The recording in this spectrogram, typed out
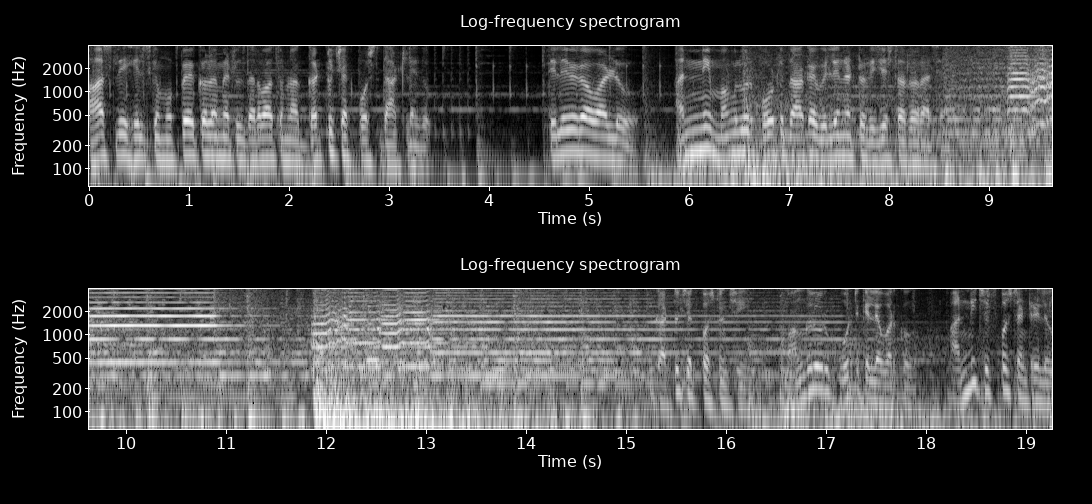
హార్స్లీ హిల్స్కి ముప్పై కిలోమీటర్ల తర్వాత ఉన్న గట్టు చెక్పోస్ట్ దాటలేదు. తెలివిగా వాళ్ళు అన్ని మంగళూరు పోర్టు దాకా వెళ్ళినట్టు రిజిస్టర్లో రాశారు. గట్టు చెక్ పోస్ట్ నుంచి మంగళూరు పోర్టుకి వెళ్ళే వరకు అన్ని చెక్ పోస్ట్ ఎంట్రీలు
